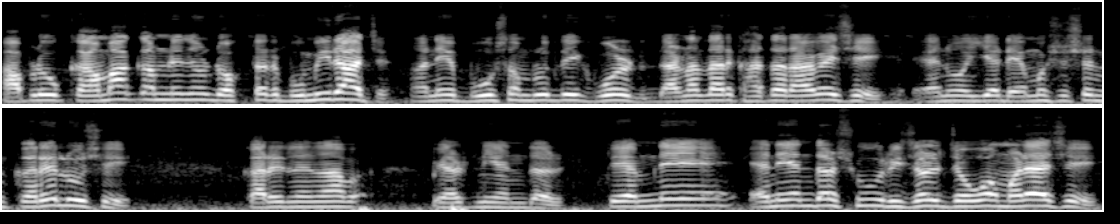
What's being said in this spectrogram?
આપણું કામા કંપનીનું ડૉક્ટર ભૂમિરાજ અને ભૂ સમૃદ્ધિ ગોલ્ડ દાણાદાર ખાતર આવે છે. એનું અહીંયા ડેમોન્સ્ટ્રેશન કરેલું છે કાર્યાલયના પેલ્ટની અંદર. તો એમને એની અંદર શું રિઝલ્ટ જોવા મળ્યા છે,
